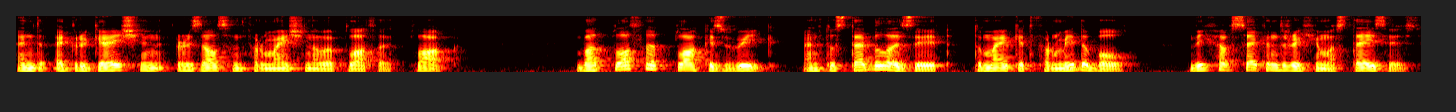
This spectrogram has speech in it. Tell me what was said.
And aggregation results in formation of a platelet plaque. But platelet plaque is weak, and to stabilize it, to make it formidable, we have secondary hemostasis.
